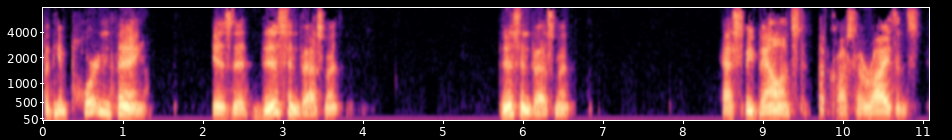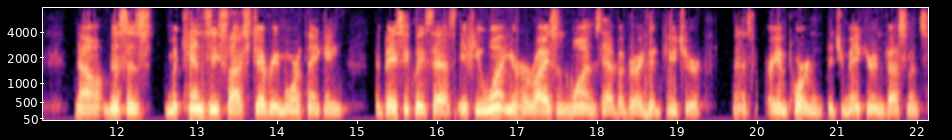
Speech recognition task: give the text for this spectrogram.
But the important thing is that this investment, this investment has to be balanced across horizons. Now, this is McKinsey slash Geoffrey Moore thinking that basically says if you want your Horizon ones to have a very good future, then it's very important that you make your investments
